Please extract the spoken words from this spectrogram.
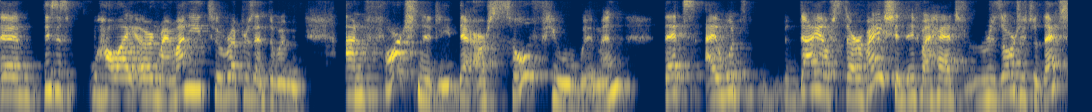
um, this is how I earn my money to represent the women. Unfortunately, there are so few women that I would die of starvation if I had resorted to that.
